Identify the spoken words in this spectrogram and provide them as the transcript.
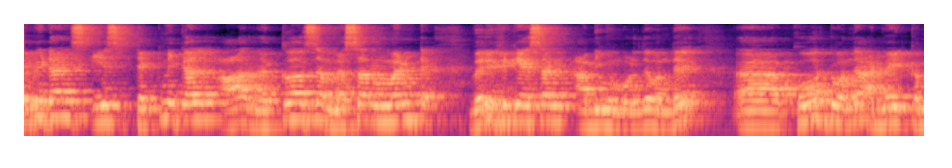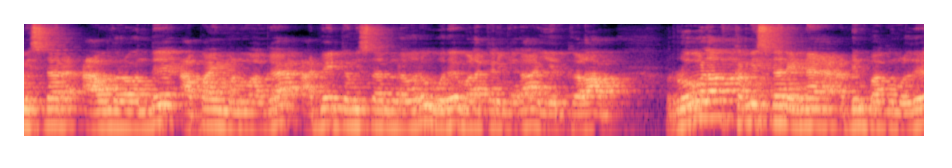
evidence is technical or requires measurement verification அப்படிங்கும் பொழுது வந்து கோர்ட் வந்து அட்வைட் கமிஷனர் அவங்கள வந்து அப்பாயின் பண்ணுவாங்க. அட்வைட் கமிஷனருங்கிறவர் ஒரு வழக்கறிஞராக இருக்கலாம். ரோல் ஆஃப் கமிஷனர் என்ன அப்படின்னு பார்க்கும்பொழுது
